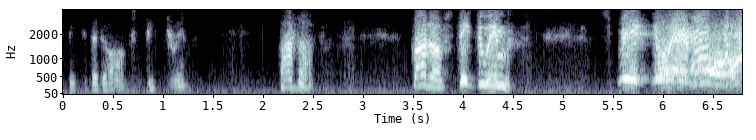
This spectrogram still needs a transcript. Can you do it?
Speak to the dog. Speak to him. Bardolph. Bardolph, speak to him. Speak to him!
